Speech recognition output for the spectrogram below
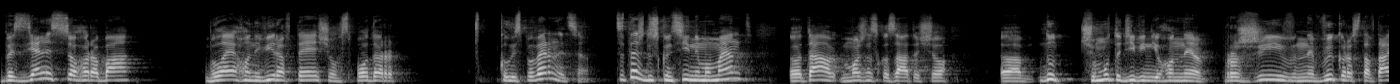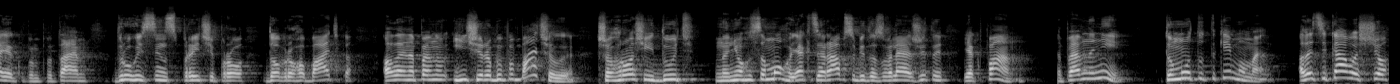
бездіяльності цього раба була його невіра в те, що господар колись повернеться. Це теж дискусійний момент. Е, Та можна сказати, що е, ну, чому тоді він його не прожив, не використав, та, як ми пам'ятаємо, другий син з притчі про доброго батька. Але, напевно, інші раби побачили, що гроші йдуть на нього самого. Як це раб собі дозволяє жити як пан? Напевно, ні. Тому тут такий момент. Але цікаво, що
